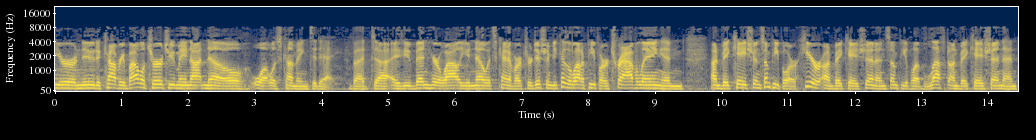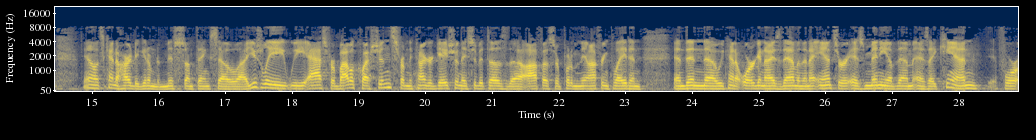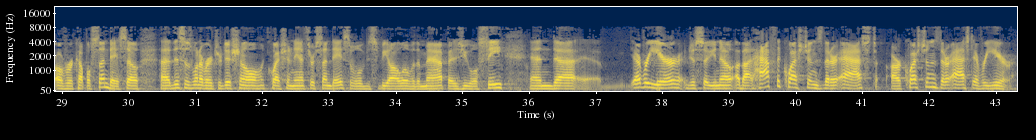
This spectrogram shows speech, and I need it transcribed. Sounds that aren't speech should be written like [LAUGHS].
if you're new to Calvary Bible Church, you may not know what was coming today. But uh, if you've been here a while, you know it's kind of our tradition because a lot of people are traveling and on vacation. Some people are here on vacation, and some people have left on vacation. And you know, it's kind of hard to get them to miss something. So uh, usually we ask for Bible questions from the congregation. They submit those to the office or put them in the offering plate, and and then uh, we kind of organize them, and then I answer as many of them as I can for over a couple Sundays. So uh, this is one of our traditional question and answer Sundays. So we'll just be all over the map, as you will see, and. Uh, every year, just so you know, about half the questions that are asked are questions that are asked every year.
